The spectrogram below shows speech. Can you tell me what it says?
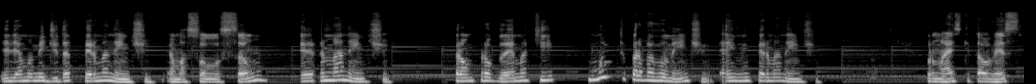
ele é uma medida permanente, é uma solução permanente para um problema que muito provavelmente é impermanente. Por mais que talvez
